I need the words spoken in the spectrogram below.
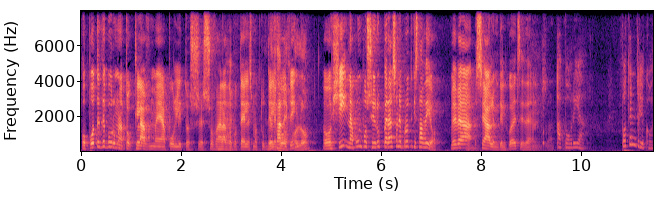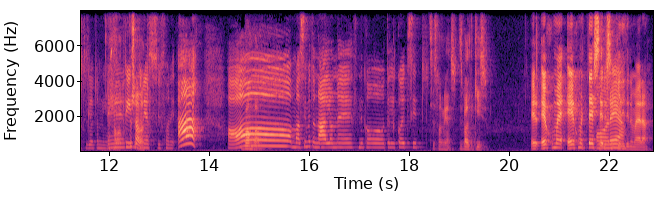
Οπότε δεν μπορούμε να το λάβουμε απολύτως σοβαρά Ναι. το αποτέλεσμα του Δεν θα είναι televoting. εύκολο. Όχι, να πούμε πως οι Ρουπ περάσανε πρώτοι και στα δύο. Βέβαια, σε άλλο ημιτελικό έτσι δεν μπορούμε να το Απορία. Πότε είναι το τελικό της Λετωνίας; Ε, Τι το Σάββατο. Λετωνία της Λιθουανίας. Α! Α, Μπαμ, μπαμ. μαζί με τον άλλον ε, εθνικό τελικό έτσι. Της Εστονίας, της Βαλτικής. Ε, έχουμε, έχουμε τέσσερις Ωραία. εκείνη την ημέρα.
